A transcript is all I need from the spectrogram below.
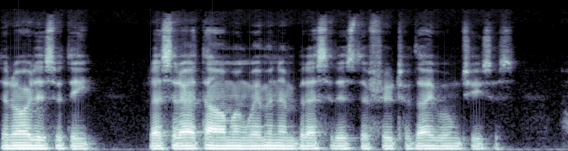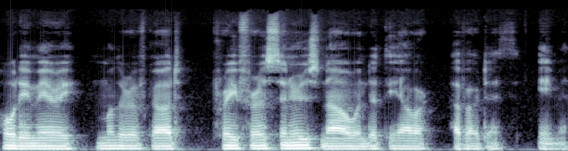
the Lord is with thee. Blessed art thou among women, and blessed is the fruit of thy womb, Jesus. Holy Mary, Mother of God, pray for us sinners now and at the hour of our death. Amen.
